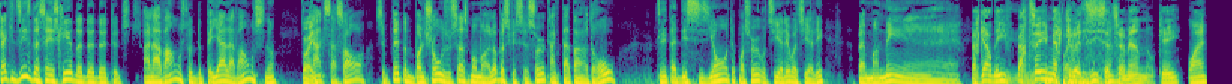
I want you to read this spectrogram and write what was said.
Quand ils disent de s'inscrire de, de, de, de- à l'avance, de payer à l'avance, là, Oui. quand que ça sort, c'est peut-être une bonne chose aussi à ce moment-là, parce que c'est sûr, quand tu attends trop, tu sais, ta décision, t'es pas sûr, vas-tu y aller, vas-tu y aller? Ben, à un moment donné, euh, Mais Regardez, Yves, partir mercredi cette semaine, OK? Ouais.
